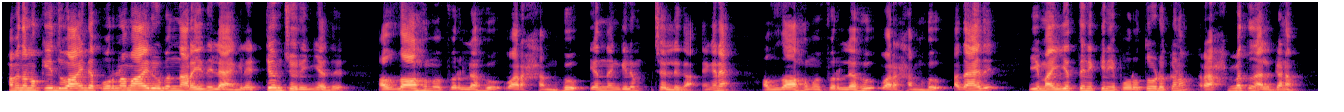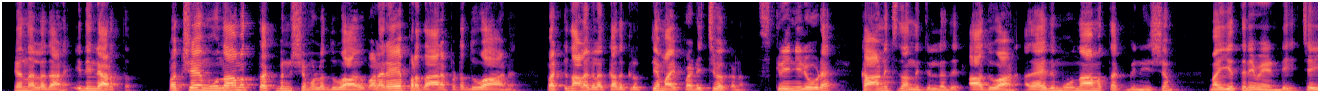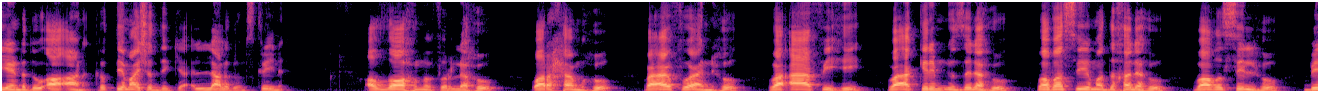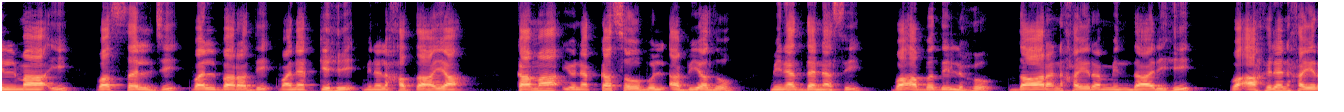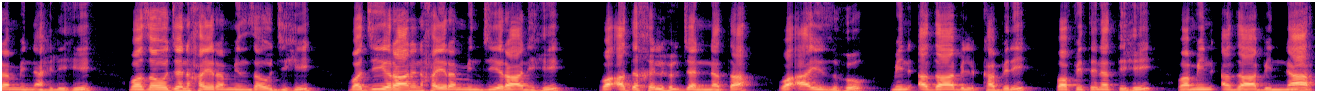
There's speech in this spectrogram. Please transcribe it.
അപ്പം നമുക്ക് ഈ ദുവായിന്റെ പൂർണമായ രൂപം എന്ന് അറിയുന്നില്ല എങ്കിൽ ഏറ്റവും ചുരുങ്ങിയത് അള്ളാഹു മുഫിർലഹു വർഹംഹു എന്നെങ്കിലും ചൊല്ലുക. എങ്ങനെ? അള്ളാഹു മുഫിർലഹു വർഹംഹു അതായത് ഈ മയ്യത്തിനിക്ക് നീ പുറത്തു കൊടുക്കണം റഹ്മത്ത് നൽകണം എന്നുള്ളതാണ് ഇതിന്റെ അർത്ഥം. പക്ഷേ മൂന്നാമത്തെ തക്ബിനിഷമുള്ള ദുവാ വളരെ പ്രധാനപ്പെട്ട ദുവാ ആണ്. പറ്റുന്ന ആളുകളൊക്കെ അത് കൃത്യമായി പഠിച്ചു വെക്കണം. സ്ക്രീനിലൂടെ കാണിച്ചു തന്നിട്ടുള്ളത് ആ ആണ് അതായത് മൂന്നാമത്തെ തക്ബിനിഷം മയ്യത്തിന് വേണ്ടി ചെയ്യേണ്ട ദുആ ആണ്. കൃത്യമായി ശ്രദ്ധിക്കുക എല്ലാ ആളുകളും സ്ക്രീന് അള്ളാഹു ലഹു വർഹംഹു വഅഫു അൻഹു വ ആഫിഹി വ അക്രിം നുസലഹു വ വസി മദ്ഖലഹു വഗ്സിൽഹു ബിൽമായി വസൽജി വൽബറദി വനക്കിഹി മിനൽ ഖതായ കമ യുനക്ക സോബുൽ അബിയദു മിനദ്ദനസി വ അബദിൽഹു ദാറൻ ഹൈറം മിൻ ദാരിഹി വ അഹ്ലൻ ഹൈറം മിൻ അഹ്ലിഹി വസൗജൻ ഹൈറം മിൻ സൗജിഹി വജീറാനൻ ഹൈറം മിൻ ജീറാനിഹി വ അദ്ഖിൽഹുൽ ജന്നത്ത വ ഐസ്ഹു മിൻ അദാബിൽ ഖബരി വ ഫിത്തിനത്തിഹി വ മിൻ അദാബിൻ നാർ.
